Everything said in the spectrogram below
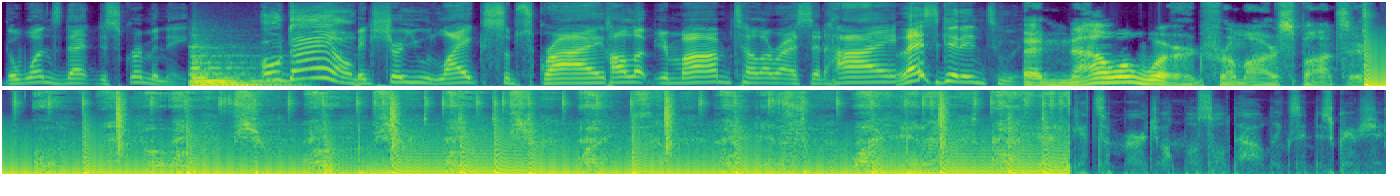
The ones that discriminate. Oh, damn! Make sure you like, subscribe, call up your mom, tell her I said hi. Let's get into it. And now a word from our sponsor. Get sold out. Links in description.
